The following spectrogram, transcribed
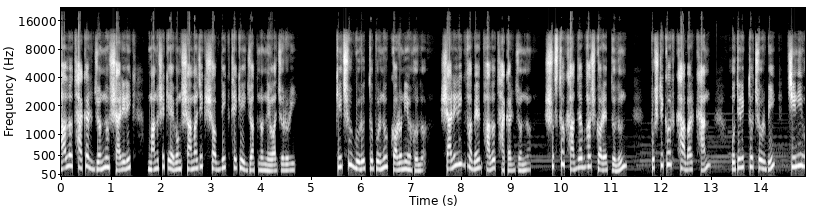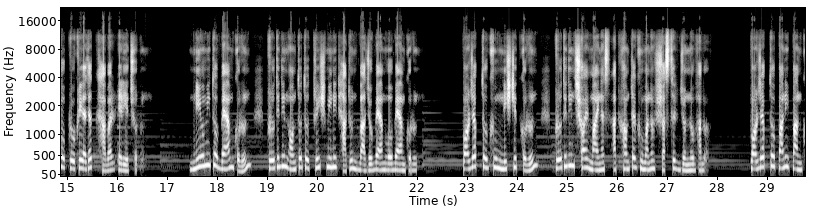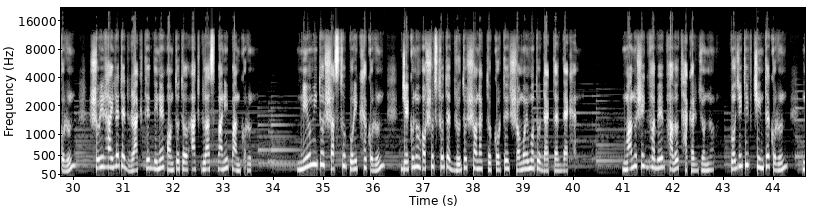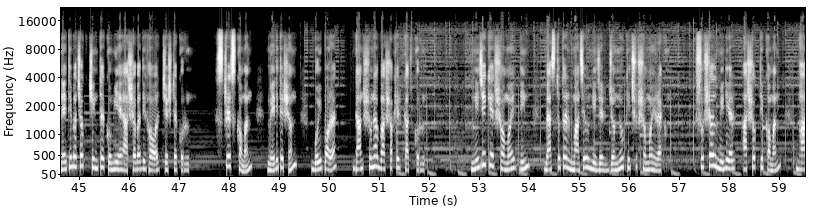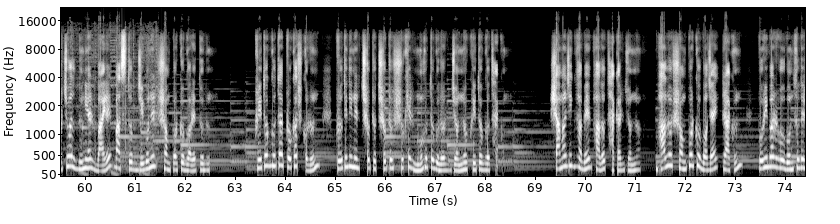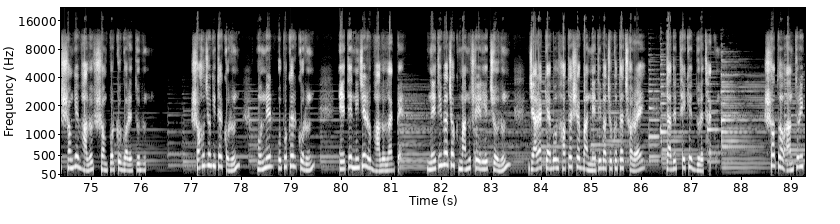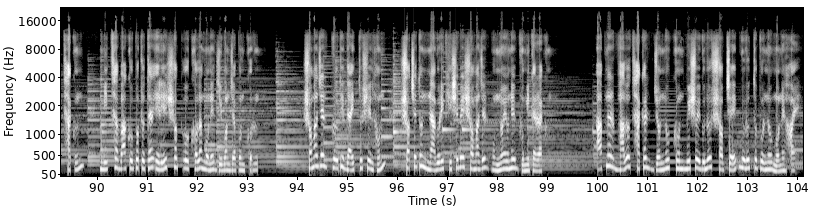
ভালো থাকার জন্য শারীরিক, মানসিক এবং সামাজিক সব দিক থেকেই যত্ন নেওয়া জরুরি। কিছু গুরুত্বপূর্ণ করণীয় হলো, শারীরিকভাবে ভালো থাকার জন্য সুস্থ খাদ্যাভ্যাস করে তুলুন, পুষ্টিকর খাবার খান, অতিরিক্ত চর্বি, চিনি ও প্রক্রিয়াজাত খাবার এড়িয়ে চলুন। নিয়মিত ব্যায়াম করুন, প্রতিদিন অন্তত ত্রিশ মিনিট হাঁটুন বা ব্যায়াম ও ব্যায়াম করুন। পর্যাপ্ত ঘুম নিশ্চিত করুন, প্রতিদিন ছয় মাইনাস আট ঘণ্টা ঘুমানো স্বাস্থ্যের জন্য ভালো। পর্যাপ্ত পানি পান করুন, শরীর হাইড্রেটেড রাখতে দিনে অন্তত আট গ্লাস পানি পান করুন। নিয়মিত স্বাস্থ্য পরীক্ষা করুন যে কোনো অসুস্থতা দ্রুত শনাক্ত করতে সময়মতো ডাক্তার দেখান। মানসিকভাবে ভালো থাকার জন্য পজিটিভ চিন্তা করুন, নেতিবাচক চিন্তা কমিয়ে আশাবাদী হওয়ার চেষ্টা করুন। স্ট্রেস কমান, মেডিটেশন, বই পড়া, গান শোনা বা শখের কাজ করুন। নিজেকে সময় দিন, ব্যস্ততার মাঝেও নিজের জন্য কিছু সময় রাখুন। সোশ্যাল মিডিয়ার আসক্তি কমান, ভার্চুয়াল দুনিয়ার বাইরে বাস্তব জীবনের সম্পর্ক গড়ে তুলুন। কৃতজ্ঞতা প্রকাশ করুন, প্রতিদিনের ছোট ছোট সুখের মুহূর্তগুলোর জন্য কৃতজ্ঞ থাকুন। সামাজিকভাবে ভালো থাকার জন্য ভালো সম্পর্ক বজায় রাখুন, পরিবার ও বন্ধুদের সঙ্গে ভালো সম্পর্ক গড়ে তুলুন। সহযোগিতা করুন, অন্যের উপকার করুন, এতে নিজেরও ভালো লাগবে। নেতিবাচক মানুষ এড়িয়ে চলুন, যারা কেবল হতাশা বা নেতিবাচকতা ছড়ায় তাদের থেকে দূরে থাকুন। শত আন্তরিক থাকুন, মিথ্যা বা কপটতা এড়িয়ে সৎ ও খোলা মনে জীবনযাপন করুন। সমাজের প্রতি দায়িত্বশীল হন, সচেতন নাগরিক হিসেবে সমাজের উন্নয়নে ভূমিকা রাখুন। আপনার ভালো থাকার জন্য কোন বিষয়গুলো সবচেয়ে গুরুত্বপূর্ণ মনে হয়?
